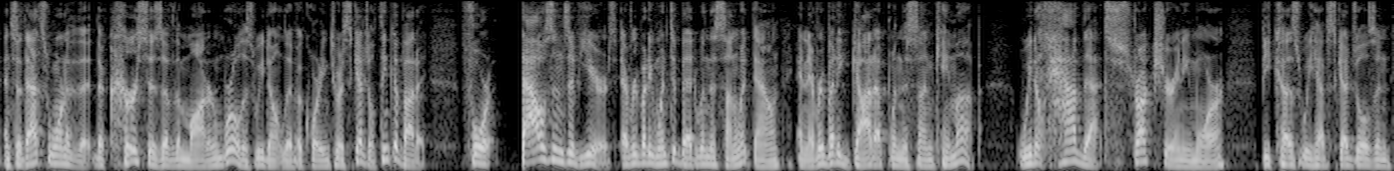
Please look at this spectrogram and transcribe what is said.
And so that's one of the, the curses of the modern world is we don't live according to a schedule. Think about it. For thousands of years, everybody went to bed when the sun went down and everybody got up when the sun came up. We don't have that structure anymore because we have schedules and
